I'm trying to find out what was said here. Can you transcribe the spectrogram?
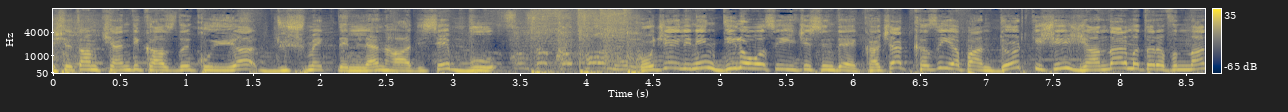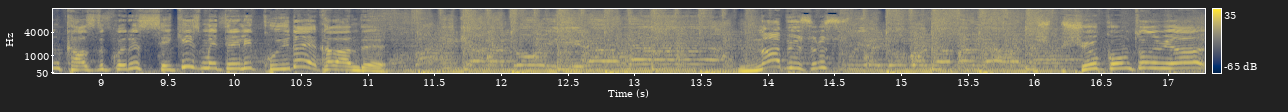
İşte tam kendi kazdığı kuyuya düşmek denilen hadise bu. Kocaeli'nin Dilovası ilçesinde kaçak kazı yapan 4 kişi jandarma tarafından kazdıkları 8 metrelik kuyuda yakalandı. Ne yapıyorsunuz? Hiçbir şey yok komutanım ya.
